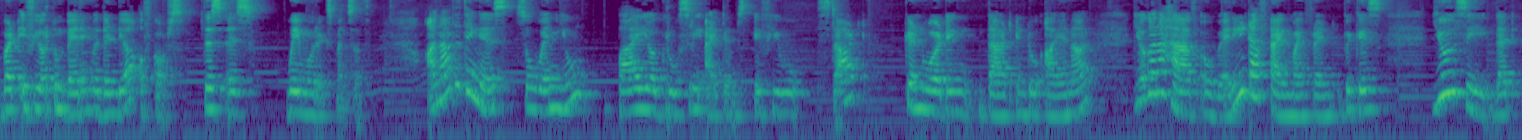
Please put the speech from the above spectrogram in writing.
But if you're comparing with India, of course, this is way more expensive. Another thing is, so when you buy your grocery items, if you start converting that into INR, you're gonna have a very tough time, my friend, because you'll see that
